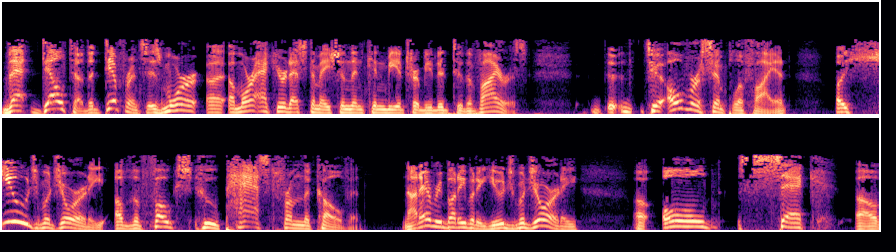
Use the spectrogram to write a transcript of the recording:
That delta, the difference, is more uh, a more accurate estimation than can be attributed to the virus. To oversimplify it, a huge majority of the folks who passed from the COVID, not everybody, but a huge majority, uh, old, sick, uh,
